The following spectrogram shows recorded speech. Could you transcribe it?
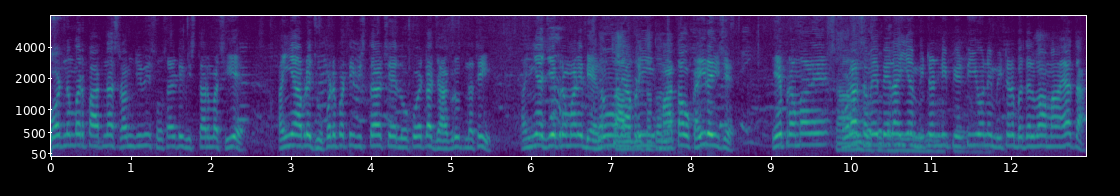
વોર્ડ નંબર પાંચના શ્રમજીવી સોસાયટી વિસ્તારમાં છીએ. અહીંયા આપણે ઝૂંપડપટ્ટી વિસ્તાર છે લોકો એટલા જાગૃત નથી. અહીંયા જે પ્રમાણે બહેનો અને આપણી માતાઓ કહી રહી છે એ પ્રમાણે થોડા સમય પહેલા અહીંયા મીટરની પેટીઓ અને મીટર બદલવામાં આવ્યા હતા.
